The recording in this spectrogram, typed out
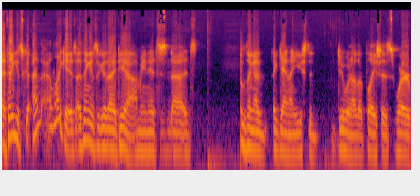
I think it's good. I, I like it. I think it's a good idea. I mean, it's Mm-hmm. uh, it's something I again I used to do in other places where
